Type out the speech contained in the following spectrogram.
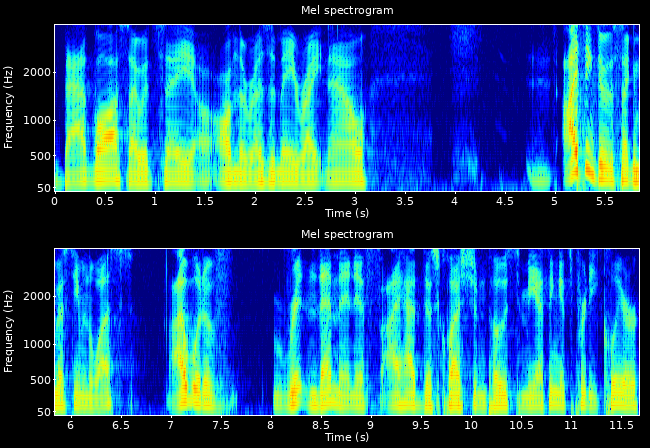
bad loss, I would say, uh, on the resume right now. I think they're the second best team in the West. I would have written them in if I had this question posed to me. I think it's pretty clear.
